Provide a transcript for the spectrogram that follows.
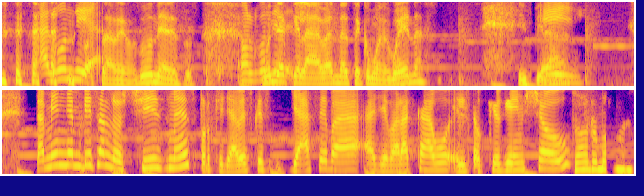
Algún día. No sabemos, un día de estos. un día, que la banda esté como de buenas, inspirada. También ya empiezan los chismes porque ya ves que ya se va a llevar a cabo el Tokyo Game Show. Son rumores,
